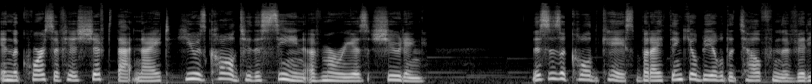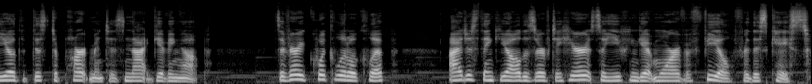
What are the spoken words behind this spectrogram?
In the course of his shift that night, he was called to the scene of Maria's shooting. This is a cold case, but I think you'll be able to tell from the video that this department is not giving up. It's a very quick little clip, I just think you all deserve to hear it so you can get more of a feel for this case.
